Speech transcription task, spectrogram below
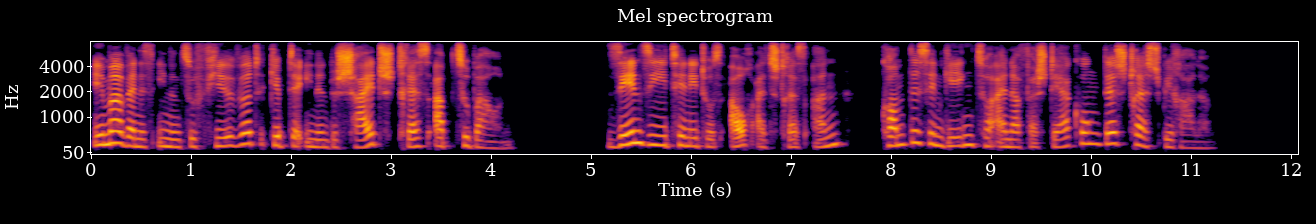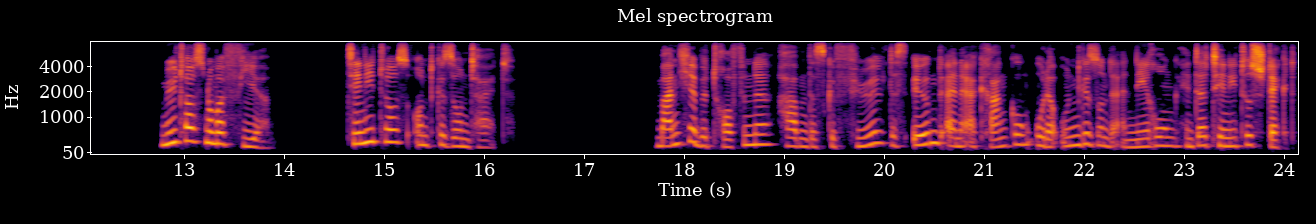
Immer wenn es Ihnen zu viel wird, gibt er Ihnen Bescheid, Stress abzubauen. Sehen Sie Tinnitus auch als Stress an, kommt es hingegen zu einer Verstärkung der Stressspirale. Mythos Nummer 4. Tinnitus und Gesundheit. Manche Betroffene haben das Gefühl, dass irgendeine Erkrankung oder ungesunde Ernährung hinter Tinnitus steckt,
